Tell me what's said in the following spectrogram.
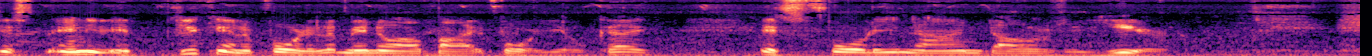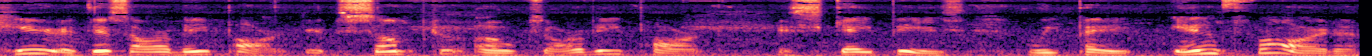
just any, if you can't afford it, let me know, I'll buy it for you, okay? It's $49 a year. Here at this RV park, at Sumter Oaks RV Park, escapees, we pay in Florida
